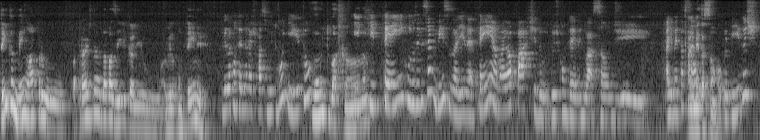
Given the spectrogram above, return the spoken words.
Tem também lá pro atrás da, da Basílica ali, o, a Vila Container. Vila Container é um espaço muito bonito. Muito bacana. E que tem, inclusive, serviços ali, né? Tem a maior parte do- dos containers lá são de alimentação, Alimentação. ou bebidas.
